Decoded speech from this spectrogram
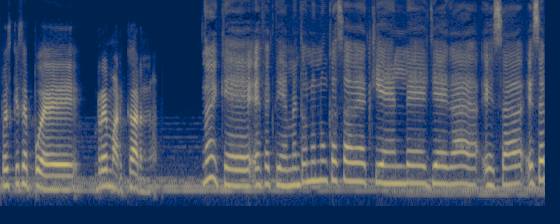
pues, que se puede remarcar, ¿no? No, y que efectivamente uno nunca sabe a quién le llega esa, ese,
